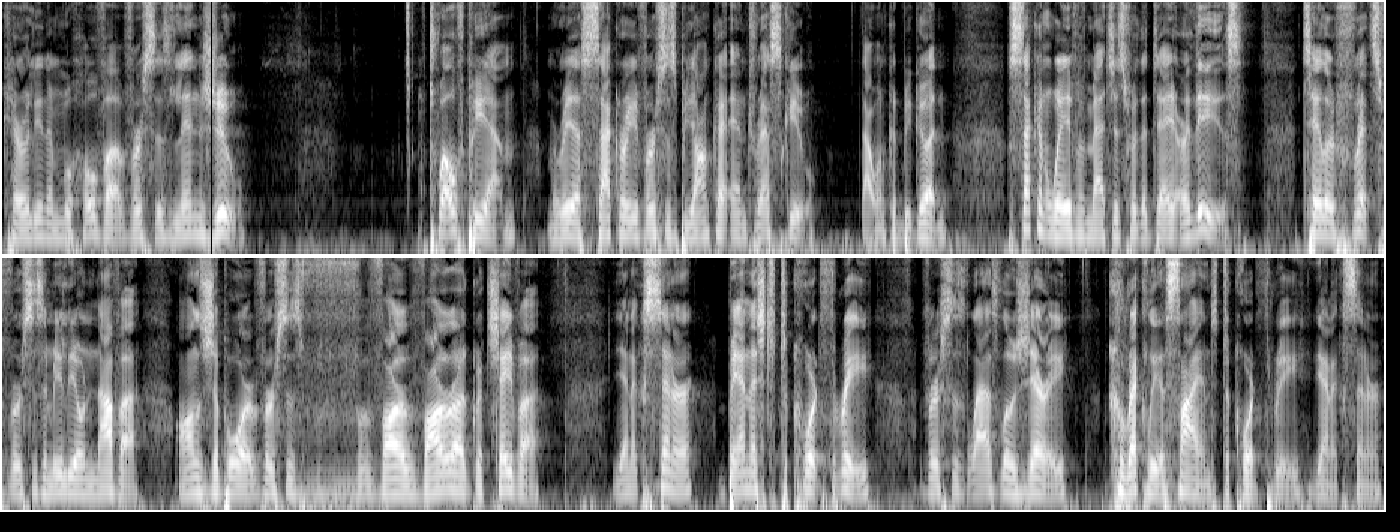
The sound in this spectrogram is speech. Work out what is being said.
Karolina Muchova versus Lin Zhu. 12 p.m. Maria Sakkari versus Bianca Andreescu. That one could be good. Second wave of matches for the day are these Taylor Fritz versus Emilio Nava. Ons Jabeur versus Varvara Gracheva. Jannik Sinner, banished to Court 3, versus Laslo Djere, correctly assigned to Court 3, Jannik Sinner.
